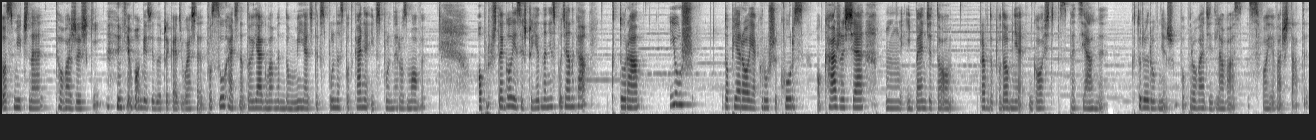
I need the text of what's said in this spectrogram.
kosmiczne towarzyszki. Nie mogę się doczekać właśnie posłuchać na to, jak Wam będą mijać te wspólne spotkania i wspólne rozmowy. Oprócz tego jest jeszcze jedna niespodzianka, która już dopiero jak ruszy kurs, okaże się mm, i będzie to prawdopodobnie gość specjalny, który również poprowadzi dla Was swoje warsztaty.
